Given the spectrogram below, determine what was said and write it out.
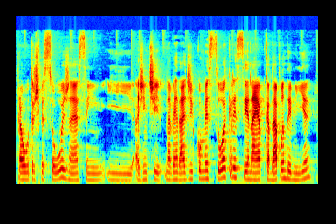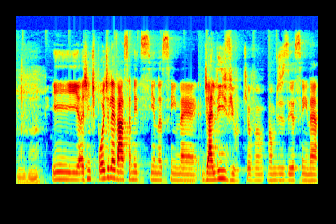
para outras pessoas, né? Assim, e a gente, na verdade, começou a crescer na época da pandemia. Uhum. E a gente pôde levar essa medicina, assim, né, de alívio, que eu, vamos dizer assim, né,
